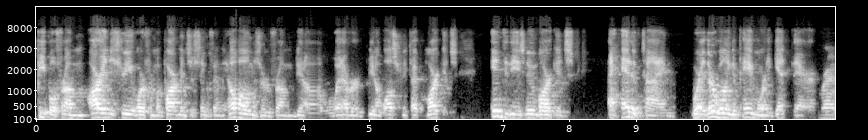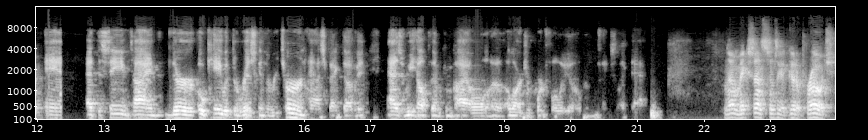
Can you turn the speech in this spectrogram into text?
people from our industry or from apartments or single family homes or from you know whatever you know wall street type of markets into these new markets ahead of time where they're willing to pay more to get there. Right. And at the same time they're okay with the risk and the return aspect of it as we help them compile a, a larger portfolio and things like that no, makes sense. Seems like a good approach.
